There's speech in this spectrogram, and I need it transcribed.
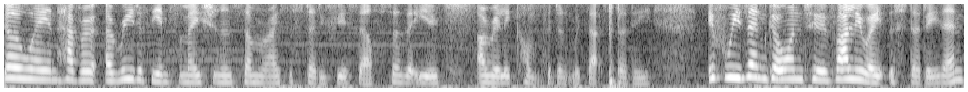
go away and have a, a read of the information and summarise the study for yourself so that you are really confident with that study. If we then go on to evaluate the study then,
